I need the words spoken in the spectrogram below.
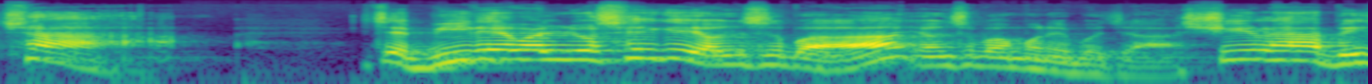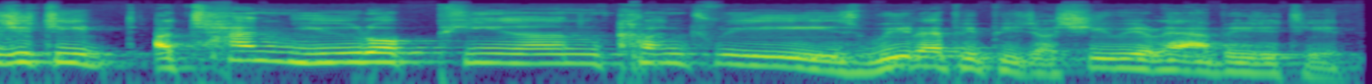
자, 이제 미래 완료 세개 연습아 연습 한번 해보자. She'll have visited 10 European countries. will have pp죠. She will have visited.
